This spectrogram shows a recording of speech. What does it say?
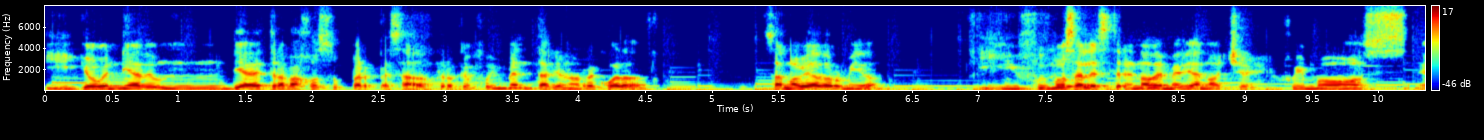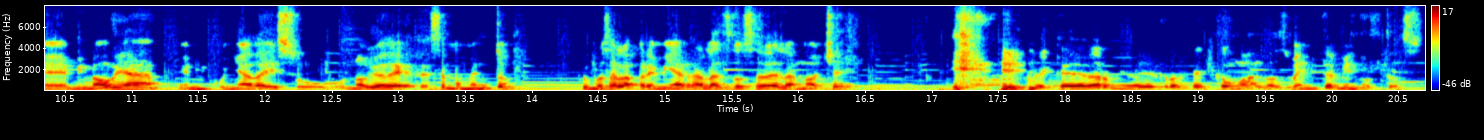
y yo venía de un día de trabajo súper pesado, creo que fue inventario, no recuerdo. O sea, no había dormido. Y fuimos al estreno de medianoche. Fuimos eh, mi novia, eh, mi cuñada y su novio de, de ese momento. Fuimos a la premier a las 12 de la noche y me quedé dormido yo creo que como a los 20 minutos.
